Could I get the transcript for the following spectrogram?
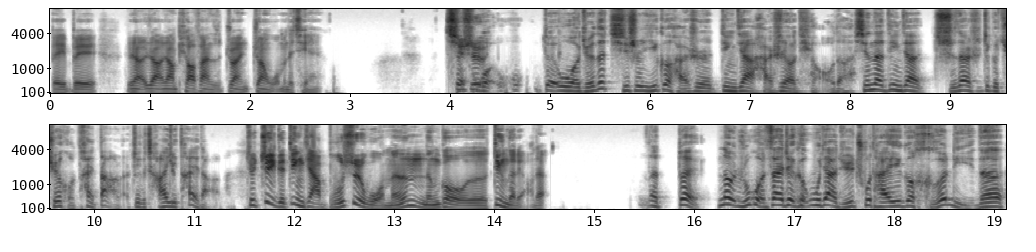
被被让让让票贩子赚赚我们的钱。其实我我对我觉得其实一个还是定价还是要调的，现在定价实在是这个缺口太大了，这个差异太大了。就这个定价不是我们能够呃定得了的。那对，那如果在这个物价局出台一个合理的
